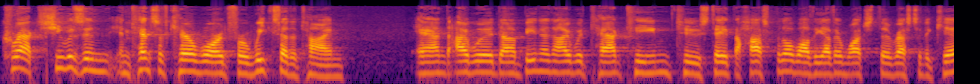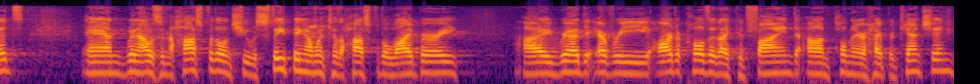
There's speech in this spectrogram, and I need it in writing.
Correct. She was in intensive care ward for weeks at a time. And I would, uh, Bina and I would tag team to stay at the hospital while the other watched the rest of the kids. And when I was in the hospital and she was sleeping, I went to the hospital library I read every article that I could find on pulmonary hypertension.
